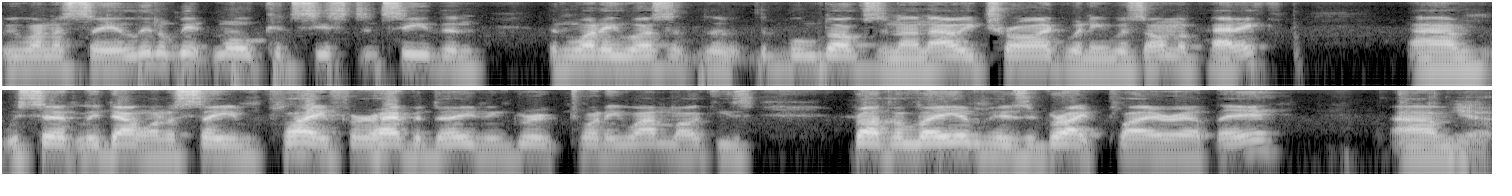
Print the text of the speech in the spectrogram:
We want to see a little bit more consistency than than what he was at the, the Bulldogs. And I know he tried when he was on the paddock. Um, we certainly don't want to see him play for Aberdeen in Group 21 like his brother Liam, who's a great player out there. Um, yeah,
